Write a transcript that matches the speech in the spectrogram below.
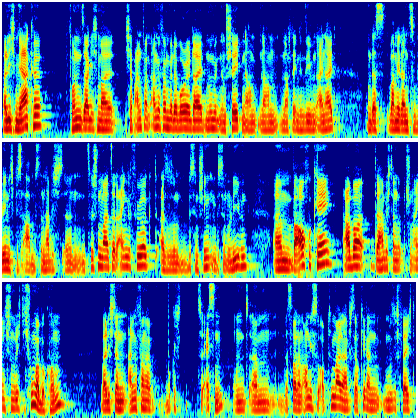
weil ich merke, von, sage ich mal, ich habe angefangen bei der Warrior Diet nur mit einem Shake nach, nach, nach der intensiven Einheit und das war mir dann zu wenig bis abends. Dann habe ich äh, eine Zwischenmahlzeit eingeführt, also so ein bisschen Schinken, ein bisschen Oliven. Ähm, war auch okay, aber da habe ich dann schon eigentlich schon richtig Hunger bekommen, weil ich dann angefangen habe, wirklich zu essen und ähm, das war dann auch nicht so optimal. Dann habe ich gesagt, okay, dann muss ich vielleicht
